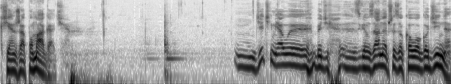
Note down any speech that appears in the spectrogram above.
księża pomagać. Mm, Dzieci miały być e, związane przez około godzinę.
